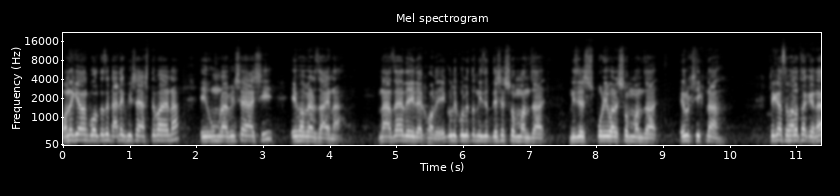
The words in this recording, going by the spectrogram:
অনেকে আমাকে বলতেছে ডাইরেক্ট ভিসায় আসতে পারে না এই উমরা ভিসায় আসি এইভাবে আর যায় না। না যায় দেয় এটা করে এগুলি করলে তো নিজের দেশের সম্মান যায় নিজের পরিবারের সম্মান যায় এগুলো ঠিক না। ঠিক আছে ভালো থাকে না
